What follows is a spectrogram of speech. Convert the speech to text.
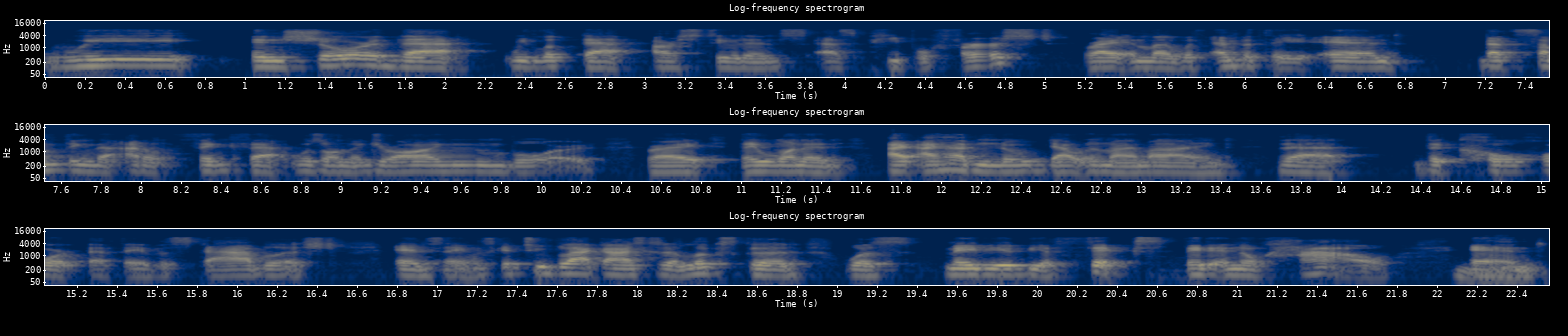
we ensure that we looked at our students as people first, right, and led with empathy. And that's something that I don't think that was on the drawing board, right? They wanted. I, I have no doubt in my mind that the cohort that they've established and saying let's get two black guys because it looks good was maybe it'd be a fix. They didn't know how, and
